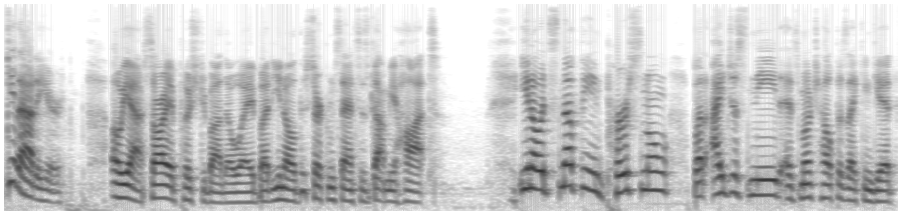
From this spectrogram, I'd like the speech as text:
Get out of here. Oh yeah, sorry I pushed you by the way, but you know the circumstances got me hot. You know it's nothing personal, but I just need as much help as I can get.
